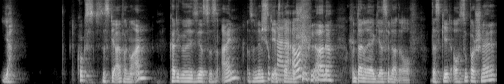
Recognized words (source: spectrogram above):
ja. Du guckst es dir einfach nur an, kategorisierst es ein, also nimmst die Schublade entsprechende auf. Schublade und dann reagierst du da drauf. Das geht auch super schnell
